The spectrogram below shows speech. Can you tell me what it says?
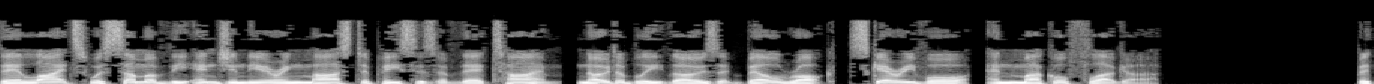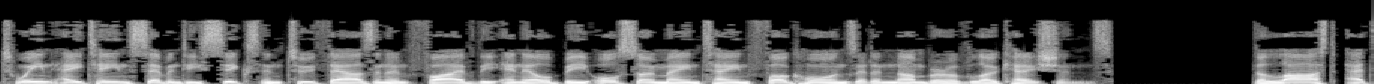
Their lights were some of the engineering masterpieces of their time, notably those at Bell Rock, Skerryvore, and Muckle Flugga. Between 1876 and 2005 the NLB also maintained foghorns at a number of locations. The last at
